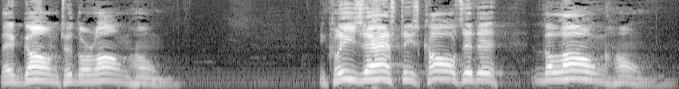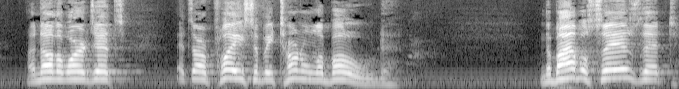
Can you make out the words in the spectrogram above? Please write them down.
they've gone to their long home. Ecclesiastes calls it a, the long home. In other words, it's, it's our place of eternal abode. The Bible says that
